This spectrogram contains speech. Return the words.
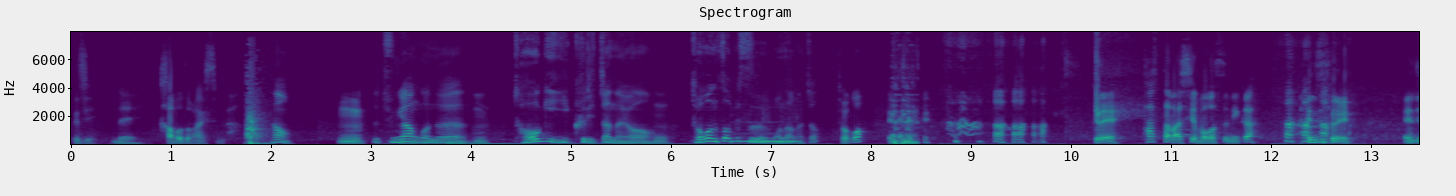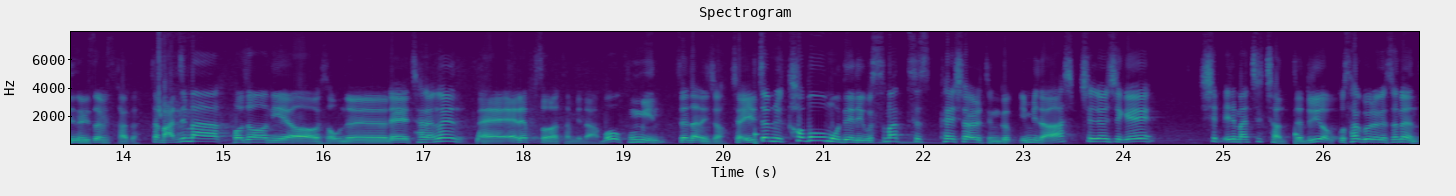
그지? 네. 가보도록 하겠습니다. 형, 음, 중요한 거는 음. 저기 E클 있잖아요. 음. 저건 서비스 뭐 나가죠? 저거? 그래, 파스타 맛있게 먹었으니까 엔진오일, 엔진오일 서비스 가자. 자, 마지막 버전이에요. 그래서 오늘의 차량은 네, LF 소나타입니다. 뭐 국민 세단이죠. 자, 1.6 터보 모델이고 스마트 스페셜 등급입니다. 17년식에 11만 7천. 자, 누유 없고 사고 이력에서는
